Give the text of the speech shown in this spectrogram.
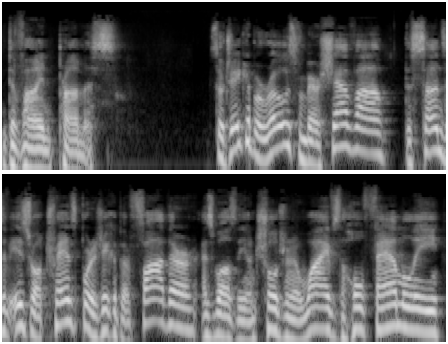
divine promise. So Jacob arose from Beersheba. The sons of Israel transported Jacob their father, as well as the young children and wives, the whole family.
